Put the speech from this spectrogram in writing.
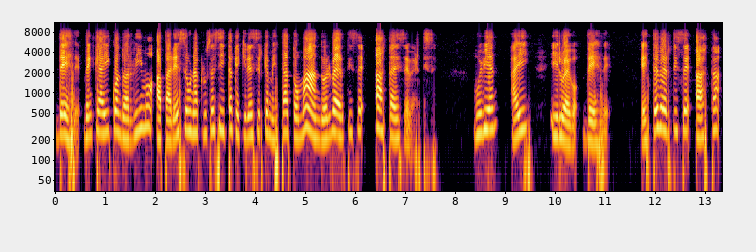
desde, ven que ahí cuando arrimo aparece una crucecita que quiere decir que me está tomando el vértice hasta ese vértice. Muy bien, ahí y luego desde este vértice hasta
